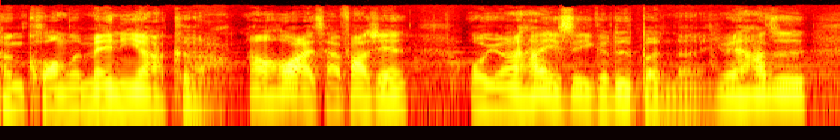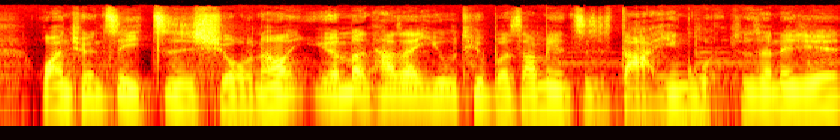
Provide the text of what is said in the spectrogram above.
很狂的 maniac 啊。然后后来才发现，哦，原来他也是一个日本人，因为他是完全自己自修。然后原本他在 YouTube 上面只是打英文，就是那些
